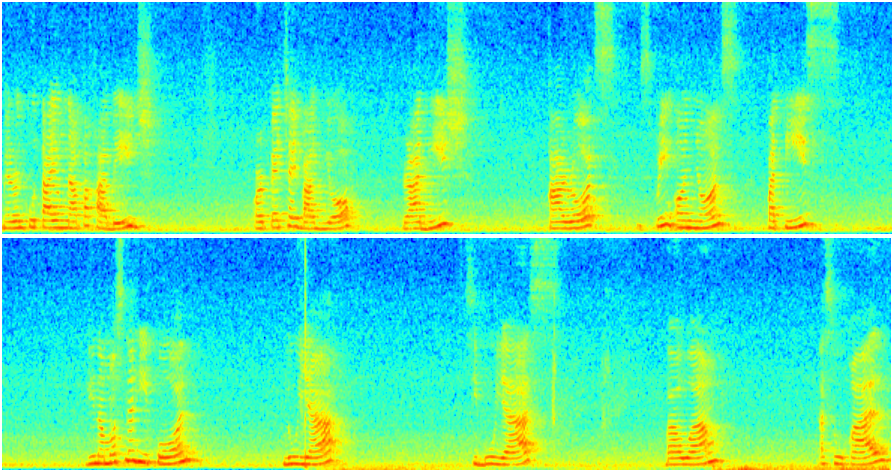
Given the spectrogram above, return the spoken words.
Meron po tayong napa cabbage or pechay bagyo, radish, carrots, spring onions, patis, ginamos na hipon, luya, sibuyas, bawang, asukal.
